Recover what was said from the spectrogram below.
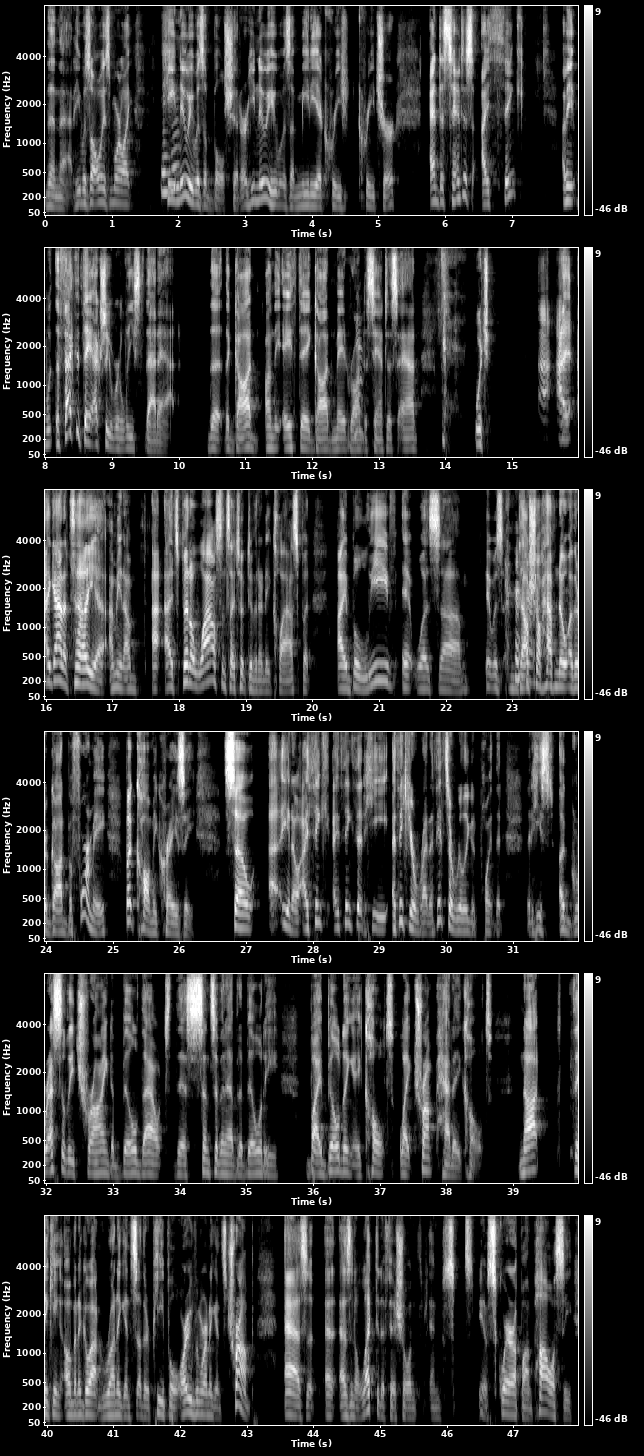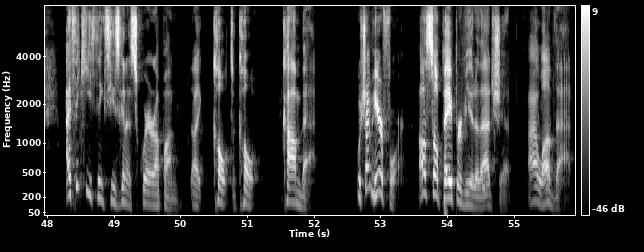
than that. He was always more like mm-hmm. he knew he was a bullshitter. He knew he was a media cre- creature. And DeSantis, I think, I mean, the fact that they actually released that ad, the the God on the eighth day, God made Ron yeah. DeSantis ad, which I, I got to tell you, I mean, I'm, I, it's been a while since I took divinity class, but I believe it was um, it was, Thou shalt have no other God before me, but call me crazy. So uh, you know, I think I think that he I think you're right. I think it's a really good point that that he's aggressively trying to build out this sense of inevitability by building a cult like Trump had a cult, not thinking, oh, I'm going to go out and run against other people or even run against Trump as a, as an elected official and, and you know square up on policy. I think he thinks he's going to square up on like cult to cult combat, which I'm here for. I'll sell pay per view to that shit. I love that.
